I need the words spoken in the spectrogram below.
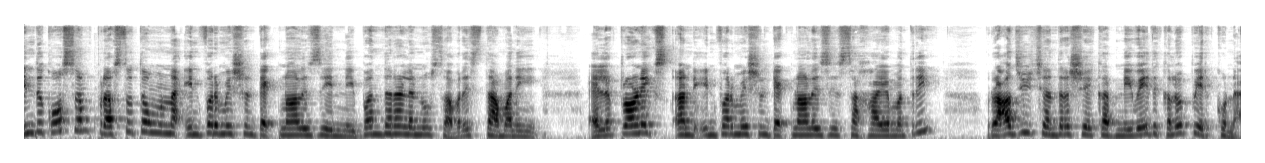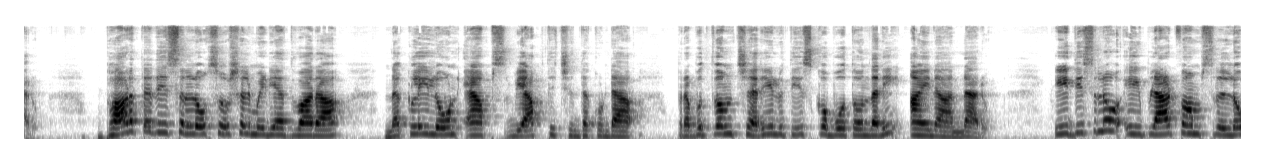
ఇందుకోసం ప్రస్తుతం ఉన్న ఇన్ఫర్మేషన్ టెక్నాలజీ నిబంధనలను సవరిస్తామని ఎలక్ట్రానిక్స్ అండ్ ఇన్ఫర్మేషన్ టెక్నాలజీ సహాయ మంత్రి రాజీవ్ చంద్రశేఖర్ నివేదికలో పేర్కొన్నారు. భారతదేశంలో సోషల్ మీడియా ద్వారా నకిలీ లోన్ యాప్స్ వ్యాప్తి చెందకుండా ప్రభుత్వం చర్యలు తీసుకోబోతోందని ఆయన అన్నారు. ఈ దిశలో ఈ ప్లాట్ఫామ్స్లలో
